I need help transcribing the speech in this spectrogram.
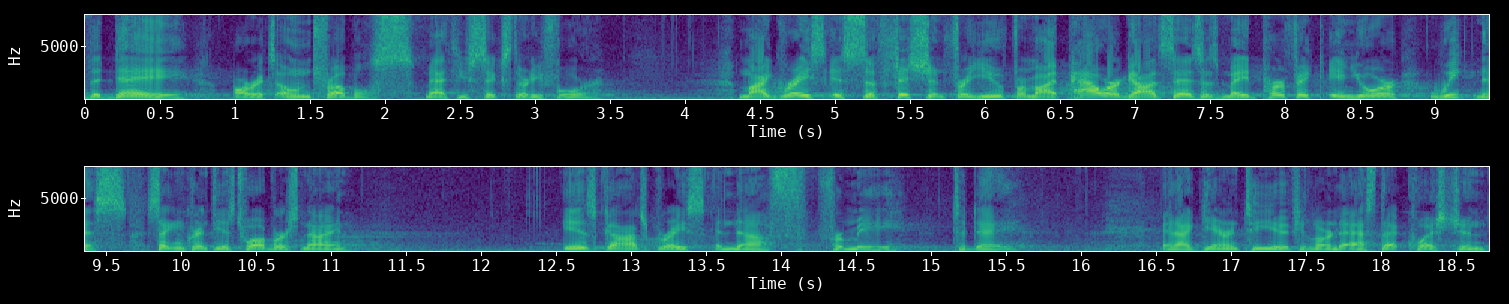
the day are its own troubles. Matthew 6:34. My grace is sufficient for you, for my power, God says, is made perfect in your weakness. 2 Corinthians 12, verse 9. Is God's grace enough for me today? And I guarantee you, if you learn to ask that question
